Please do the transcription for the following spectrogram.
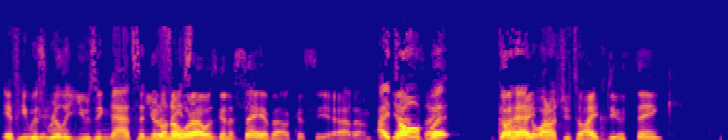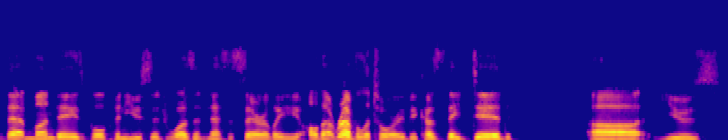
if he was really using Madson You don't know what I was going to say about Casilla, Adam. I Yes, don't, but go ahead. I- why don't you talk? I do think that Monday's bullpen usage wasn't necessarily all that revelatory because they did uh, use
